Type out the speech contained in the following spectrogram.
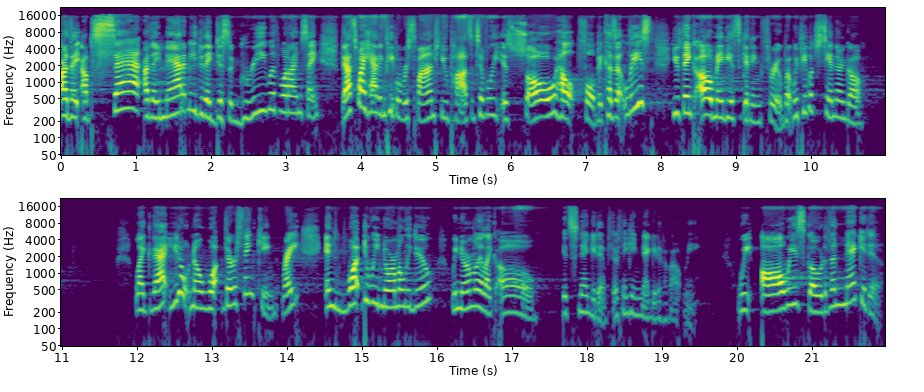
Are they upset? Are they mad at me? Do they disagree with what I'm saying? That's why having people respond to you positively is so helpful because at least you think, oh, maybe it's getting through. But when people just stand there and go, like that, you don't know what they're thinking, right? And what do we normally do? We normally like, oh, it's negative. They're thinking negative about me. We always go to the negative.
